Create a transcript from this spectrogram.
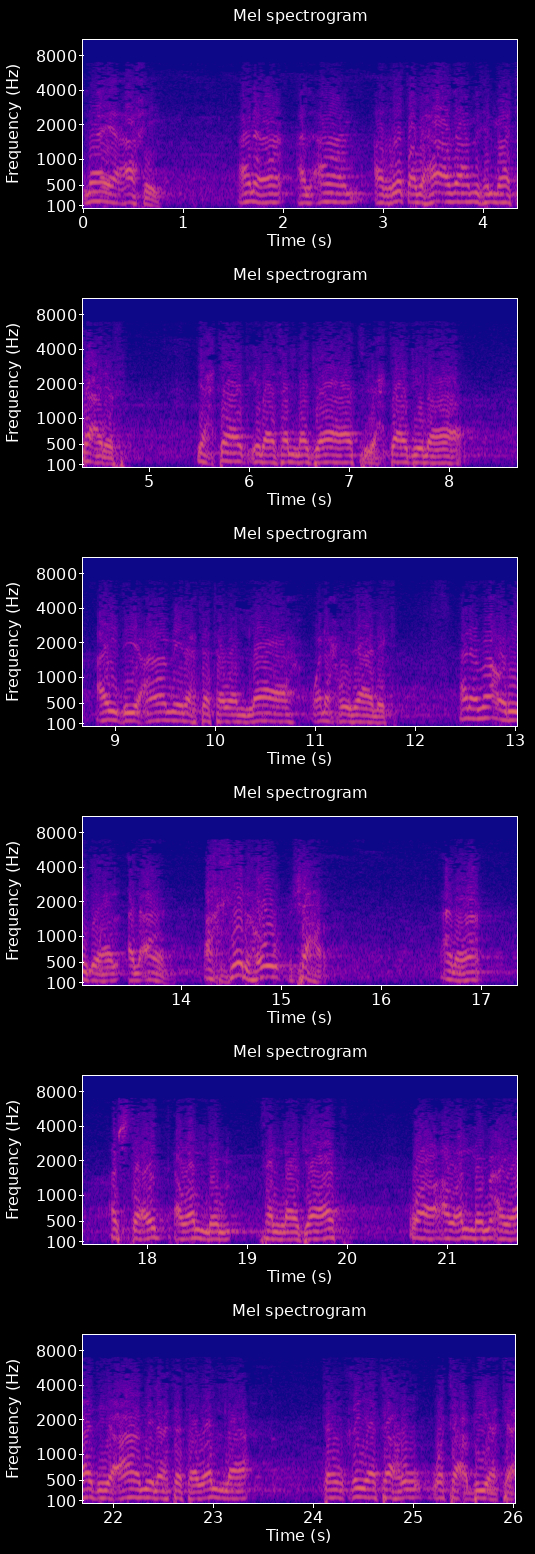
لا يا أخي أنا الآن الرطب هذا مثل ما تعرف يحتاج إلى ثلاجات ويحتاج إلى أيدي عاملة تتولاه ونحو ذلك. أنا ما أريدها الآن. أخره شهر. أنا أستعد أولم ثلاجات وأولم أيادي عاملة تتولى تنقيته وتعبيته.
